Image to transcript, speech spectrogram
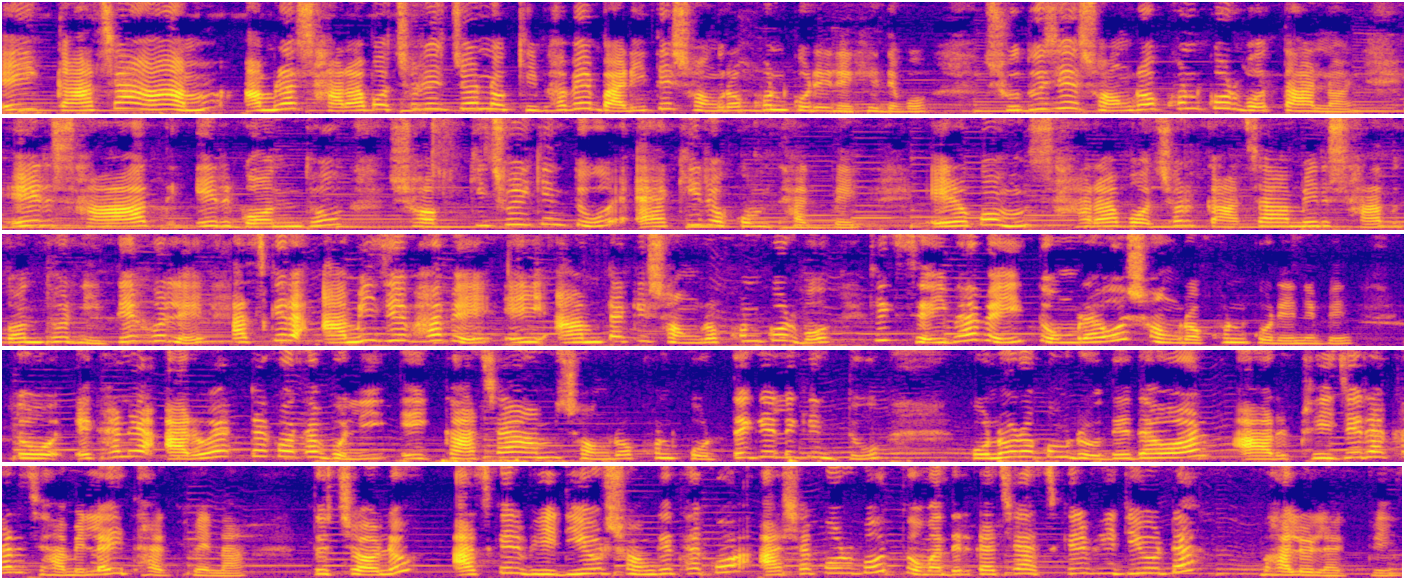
এই কাঁচা আম আমরা সারা বছরের জন্য কীভাবে বাড়িতে সংরক্ষণ করে রেখে দেব? শুধু যে সংরক্ষণ করব তা নয়, এর স্বাদ, এর গন্ধ সব কিছুই কিন্তু একই রকম থাকবে। এরকম সারা বছর কাঁচা আমের স্বাদ গন্ধ নিতে হলে আজকের আমি যেভাবে এই আমটাকে সংরক্ষণ করব, ঠিক সেইভাবেই তোমরাও সংরক্ষণ করে নেবে। তো এখানে আরও একটা কথা বলি, এই কাঁচা আম সংরক্ষণ করতে গেলে কিন্তু কোনো রকম রোদে দেওয়ার আর ফ্রিজে রাখার ঝামেলাই থাকবে না। তো চলো, আজকের ভিডিওর সঙ্গে থাকো। আশা করব তোমাদের কাছে আজকের ভিডিওটা ভালো লাগবে।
